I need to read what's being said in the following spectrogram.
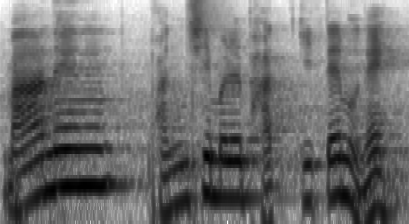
많은 관심을 받기 때문에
